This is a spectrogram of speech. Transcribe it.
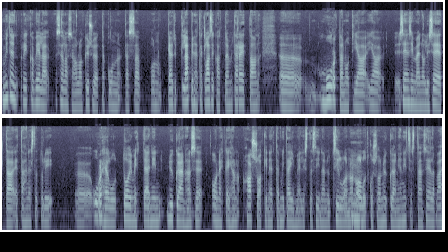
No miten Riikka vielä sellaisen haluaa kysyä, että kun tässä on käyty läpi näitä klasikattoja, mitä Reetta on ö, murtanut ja, ja se ensimmäinen oli se, että, että hänestä tuli urheilutoimittaja, niin nykyään se on ehkä ihan hassuakin, että mitä ihmeellistä siinä nyt silloin on mm. ollut, kun se on nykyään ihan itsestään selvää.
